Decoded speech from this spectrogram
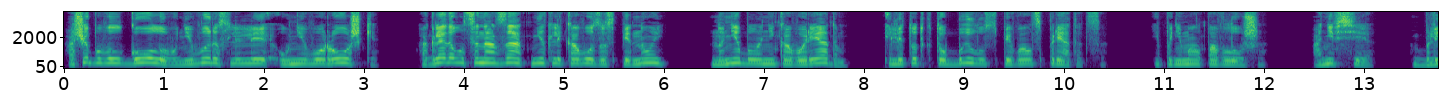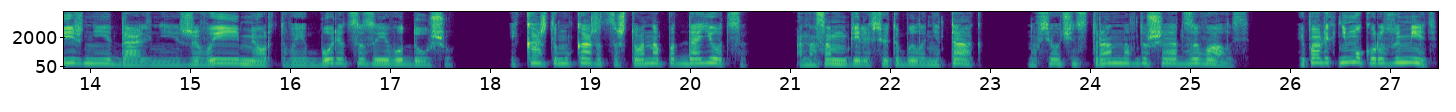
ощупывал голову, не выросли ли у него рожки, оглядывался назад, нет ли кого за спиной, но не было никого рядом, или тот, кто был, успевал спрятаться и понимал Павлуша. Они все, ближние и дальние, живые и мертвые, борются за его душу. И каждому кажется, что она поддается. А на самом деле все это было не так, но все очень странно в душе отзывалось. И Павлик не мог уразуметь,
